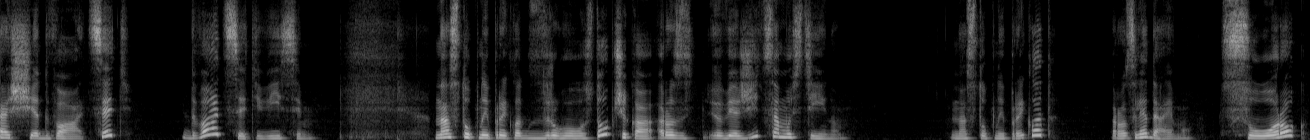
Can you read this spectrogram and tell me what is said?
та ще 20 28. Наступний приклад з другого стовпчика розв'яжіть самостійно. Наступний приклад розглядаємо 40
